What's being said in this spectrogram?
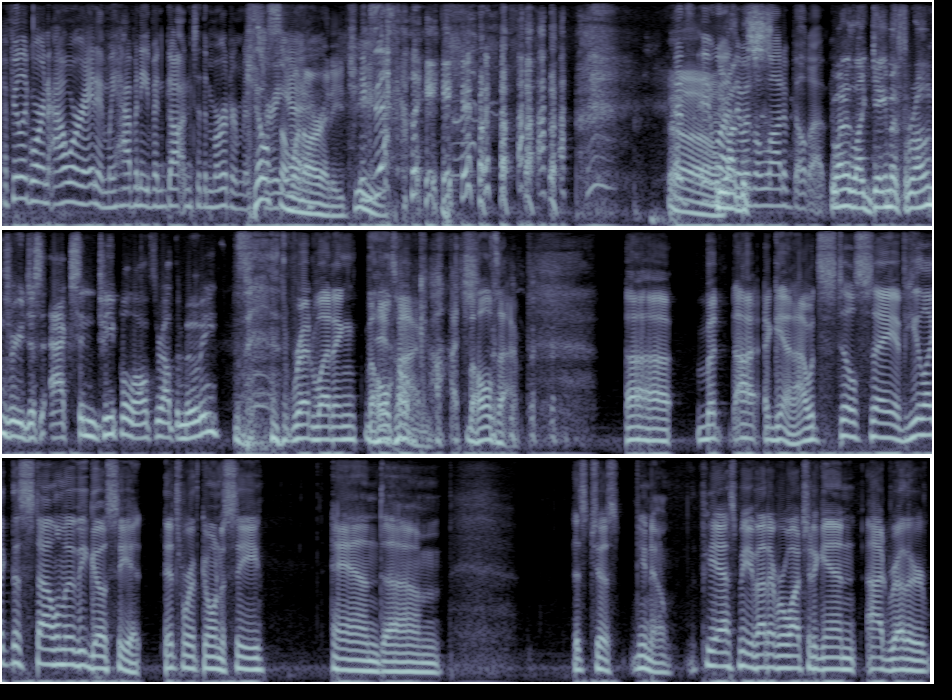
I feel like we're an hour in and we haven't even gotten to the murder mystery. Kill someone yet. already. Jeez. Exactly. That's, it was. It was a lot of buildup. You wanted like Game of Thrones, where you just action people all throughout the movie. Red wedding the whole Oh, time. gosh. The whole time. Uh, but I, again, I would still say if you like this style of movie, go see it. It's worth going to see. And um, it's just, you know, if you ask me if I'd ever watch it again, I'd rather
